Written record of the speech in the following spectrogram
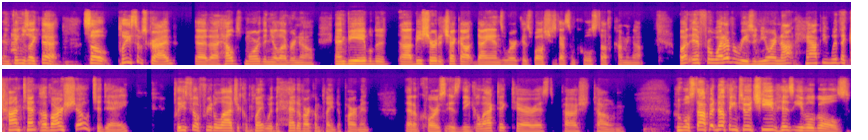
and things like that. So please subscribe that uh, helps more than you'll ever know. And be able to uh, be sure to check out dianne's work as well. She's got some cool stuff coming up. But if for whatever reason you are not happy with the content of our show today please feel free to lodge a complaint with the head of our complaint department. That of course is the galactic terrorist Pashtun, who will stop at nothing to achieve his evil goals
